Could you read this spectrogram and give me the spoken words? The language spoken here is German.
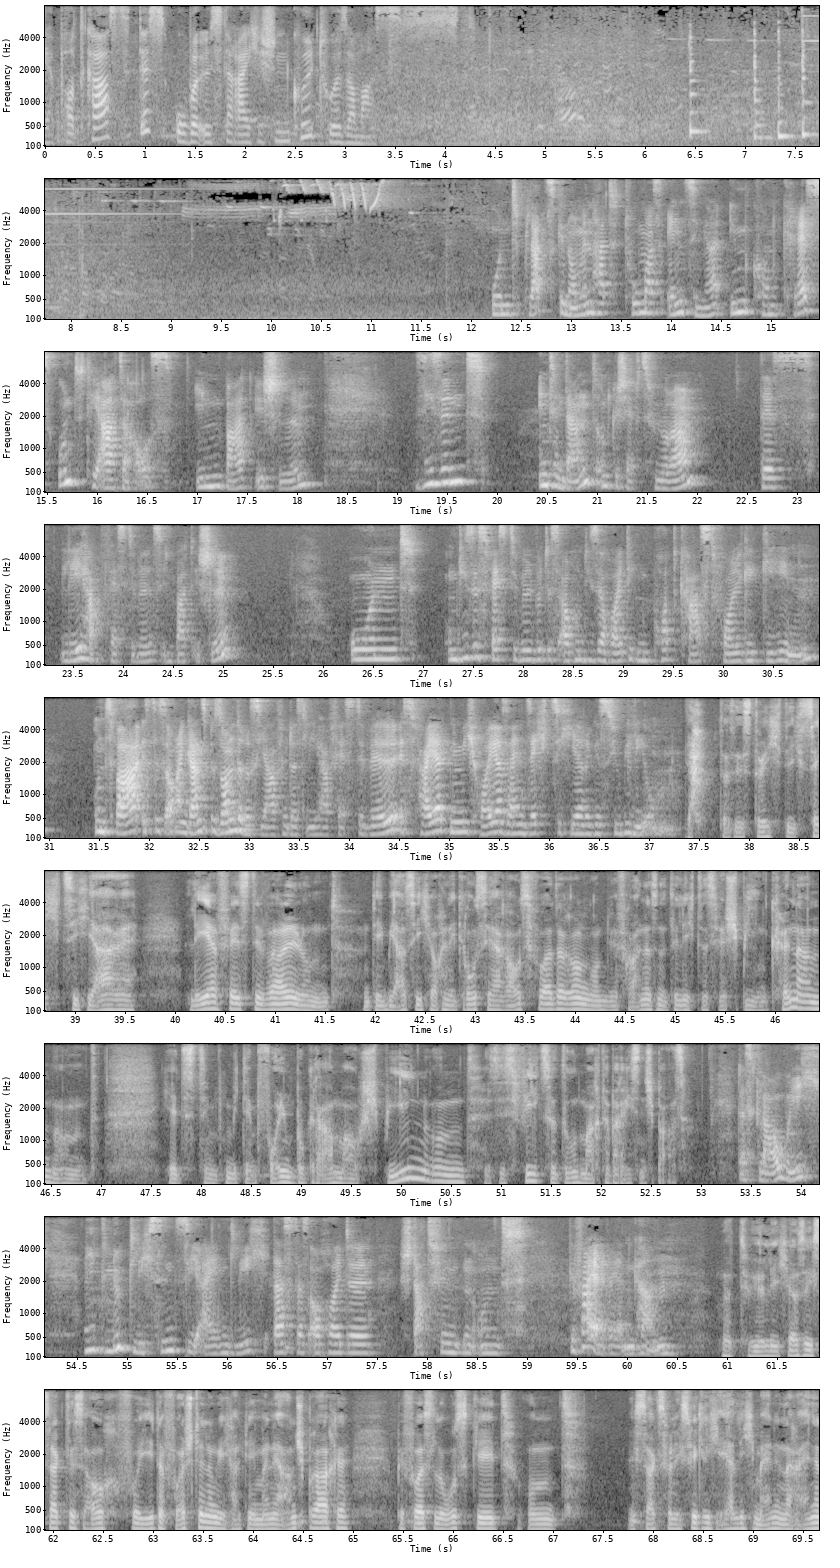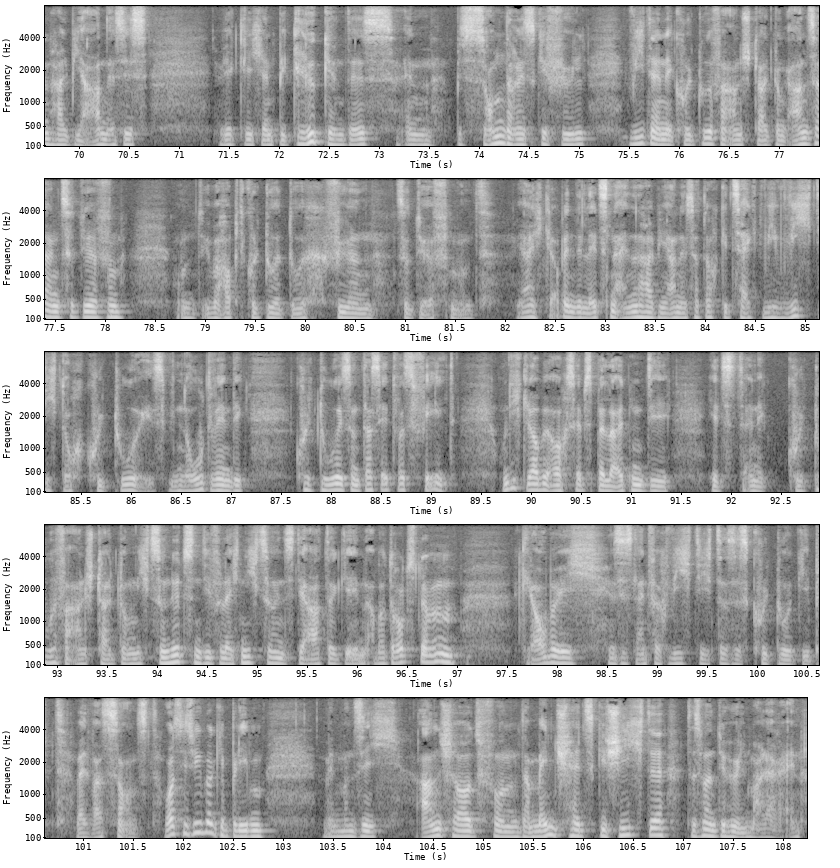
Der Podcast des oberösterreichischen Kultursommers. Und Platz genommen hat Thomas Enzinger im Kongress- und Theaterhaus in Bad Ischl. Sie sind Intendant und Geschäftsführer des Leha-Festivals in Bad Ischl. Und um dieses Festival wird es auch in dieser heutigen Podcast-Folge gehen. Und zwar ist es auch ein ganz besonderes Jahr für das Leha-Festival. Es feiert nämlich heuer sein 60-jähriges Jubiläum. Ja, das ist richtig. 60 Jahre Leha-Festival und in dem Jahr sicher auch eine große Herausforderung. Und wir freuen uns natürlich, dass wir spielen können und jetzt mit dem vollen Programm auch spielen. Und es ist viel zu tun, macht aber Riesenspaß. Das glaube ich. Wie glücklich sind Sie eigentlich, dass das auch heute stattfinden und gefeiert werden kann? Natürlich. Also ich sage das auch vor jeder Vorstellung. Ich halte immer eine Ansprache, bevor es losgeht. Und ich sage es, weil ich es wirklich ehrlich meine, nach eineinhalb Jahren, es ist wirklich ein beglückendes, ein besonderes Gefühl, wieder eine Kulturveranstaltung ansagen zu dürfen und überhaupt Kultur durchführen zu dürfen. Und ja, ich glaube, in den letzten eineinhalb Jahren, es hat auch gezeigt, wie wichtig doch Kultur ist, wie notwendig Kultur ist und dass etwas fehlt. Und ich glaube auch selbst bei Leuten, die jetzt eine Kulturveranstaltung nicht so nützen, die vielleicht nicht so ins Theater gehen, aber trotzdem glaube ich, es ist einfach wichtig, dass es Kultur gibt, weil was sonst? Was ist übergeblieben, wenn man sich anschaut von der Menschheitsgeschichte? Das waren die Höhlenmalereien.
